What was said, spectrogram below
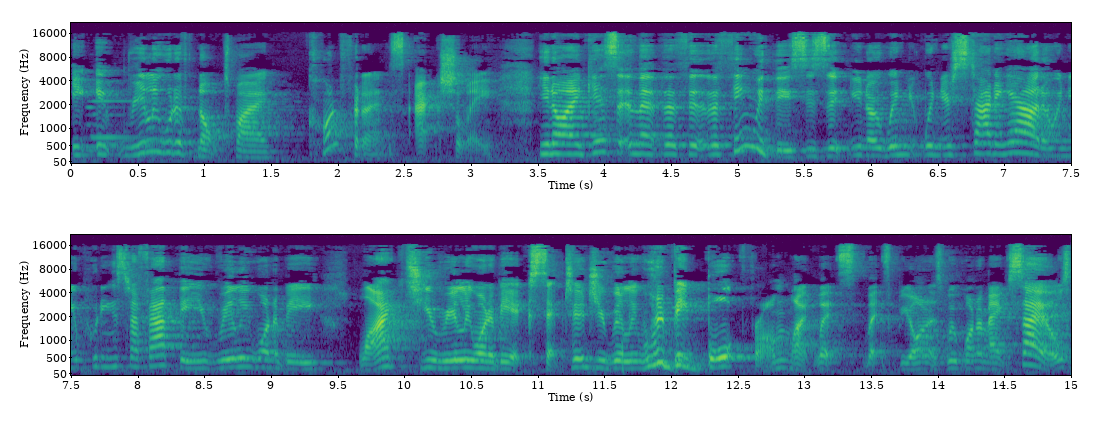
it, it really would have knocked my confidence actually. You know i guess and the, the, the thing with this is that you know when, when you're starting out or when you're putting stuff out there you really want to be liked you really want to be accepted you really want to be bought from. Like let's let's be honest we want to make sales.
